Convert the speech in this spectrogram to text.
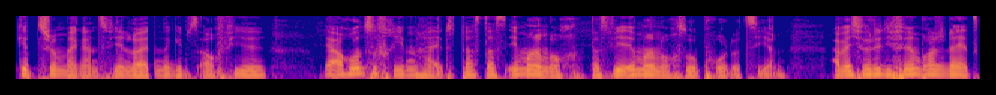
gibt es schon bei ganz vielen Leuten, da gibt es auch viel, ja auch Unzufriedenheit, dass das immer noch, dass wir immer noch so produzieren. Aber ich würde die Filmbranche da jetzt,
